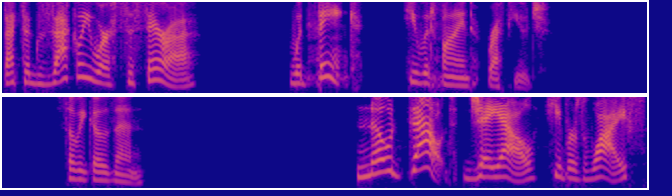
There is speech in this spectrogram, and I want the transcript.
that's exactly where Sisera would think he would find refuge. So he goes in. No doubt Jael, Heber's wife,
